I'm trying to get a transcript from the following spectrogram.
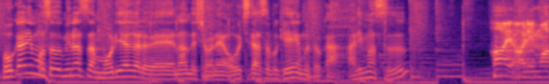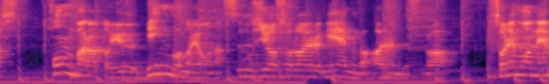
他にもそう皆さん盛り上がる、えー、なんでしょうね。お家で遊ぶゲームとかあります？はい、あります。トンバラというビンゴのような数字を揃えるゲームがあるんですがそれも年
